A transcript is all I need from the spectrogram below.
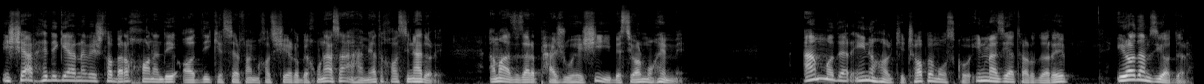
این شرح دیگر نوشت برای خواننده عادی که صرفا می‌خواد شعر رو بخونه اصلا اهمیت خاصی نداره اما از نظر پژوهشی بسیار مهمه. اما در این حال که چاپ مسکو این مزیت رو داره ایرادم زیاد داره.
